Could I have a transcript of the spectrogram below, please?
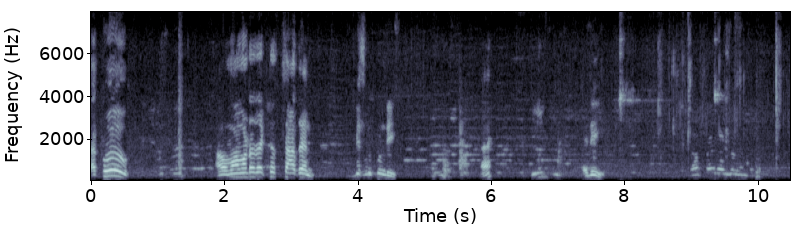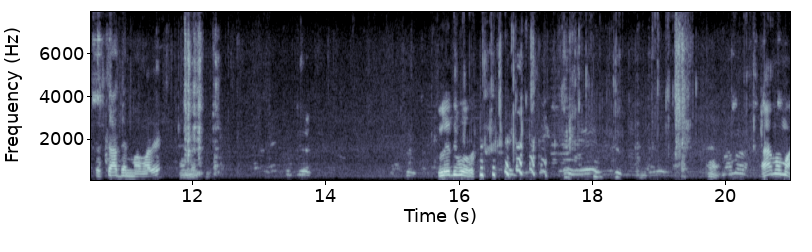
কাকু আমার মামাটার একটা চা দেন বিস্কুট কুন্ডি। হ্যাঁ? এদি। তো চা দেন মামারে। আনেন। খুলে দিব। হ্যাঁ। হ্যাঁ মামা।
